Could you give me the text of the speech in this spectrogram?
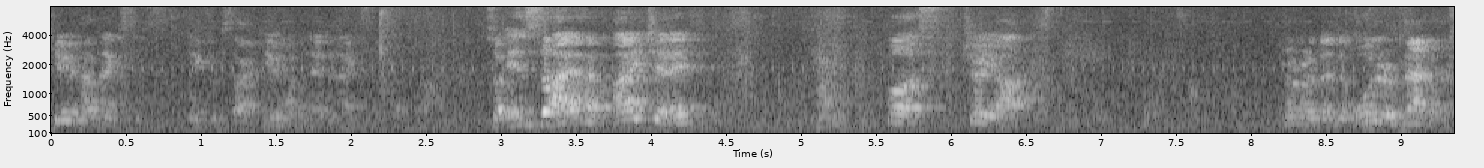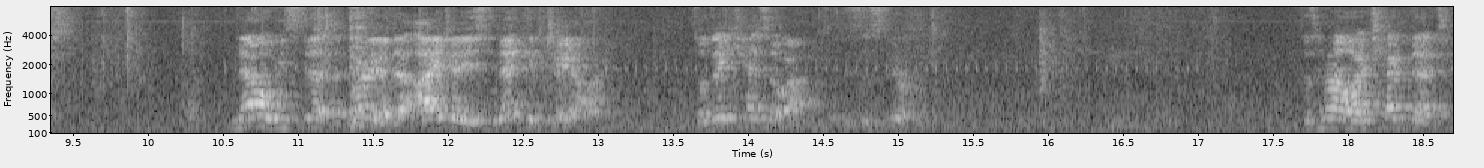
here you have negative, negative sign, here you have negative, negative sign. So inside I have ij plus ji. Remember that the order matters. Now we said earlier that ij is negative ji. So they cancel out. So this is zero. So somehow I check that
